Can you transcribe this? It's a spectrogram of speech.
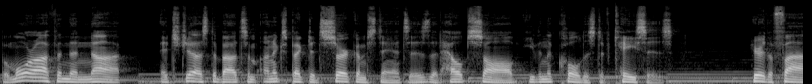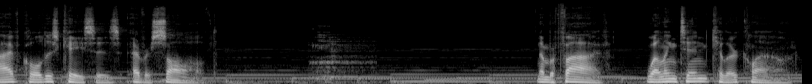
But more often than not, it's just about some unexpected circumstances that help solve even the coldest of cases. Here are the five coldest cases ever solved. Number 5 Wellington Killer Clown.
